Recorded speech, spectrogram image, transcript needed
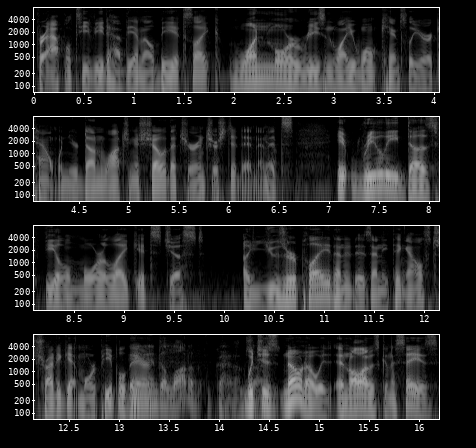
for Apple TV to have the MLB it's like one more reason why you won't cancel your account when you're done watching a show that you're interested in. And it's it really does feel more like it's just a user play than it is anything else to try to get more people there. And a lot of go ahead, I'm which sorry. is no no and all i was going to say is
